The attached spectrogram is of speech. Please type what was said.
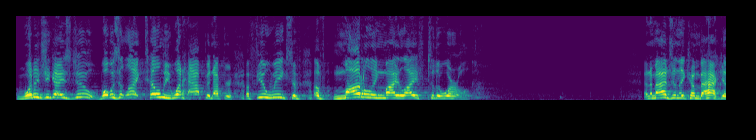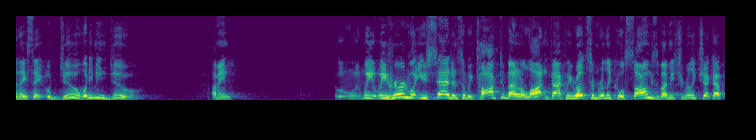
what did you guys do? What was it like? Tell me what happened after a few weeks of, of modeling my life to the world. And imagine they come back and they say, oh, Do? What do you mean, do? I mean, we, we heard what you said, and so we talked about it a lot. In fact, we wrote some really cool songs about it. You should really check out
